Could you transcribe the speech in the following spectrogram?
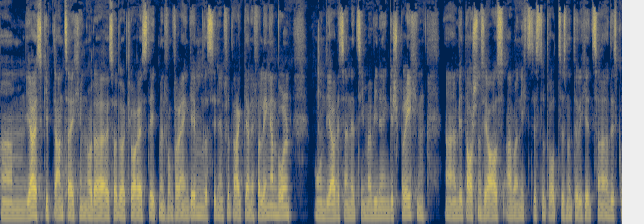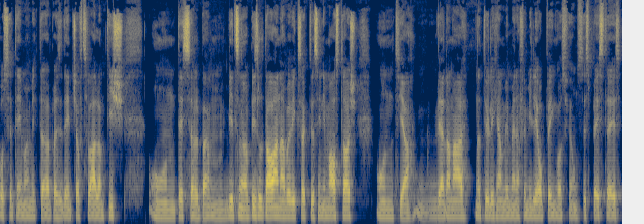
Ähm, ja, es gibt Anzeichen oder es hat ein klares Statement vom Verein gegeben, dass sie den Vertrag gerne verlängern wollen. Und ja, wir sind jetzt immer wieder in Gesprächen. Äh, wir tauschen sie aus, aber nichtsdestotrotz ist natürlich jetzt äh, das große Thema mit der Präsidentschaftswahl am Tisch. Und deshalb ähm, wird es noch ein bisschen dauern, aber wie gesagt, wir sind im Austausch und ja, werde dann auch natürlich auch mit meiner Familie abwägen, was für uns das Beste ist.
